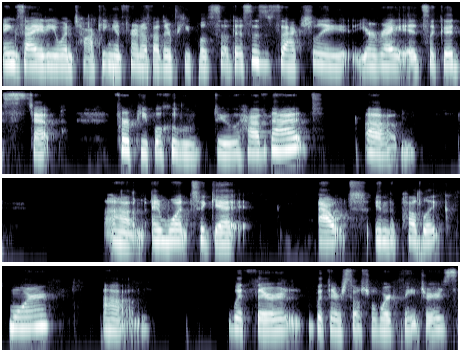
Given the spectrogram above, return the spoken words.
anxiety when talking in front of other people. So this is actually you're right it's a good step for people who do have that um, um, and want to get out in the public more um, with their with their social work majors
